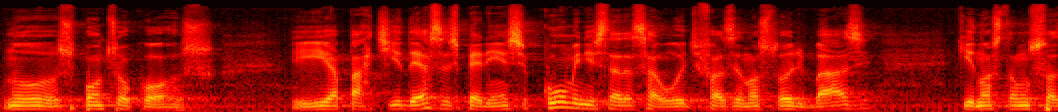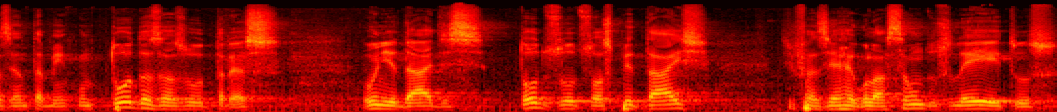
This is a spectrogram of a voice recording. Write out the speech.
nos pontos-socorros. E, a partir dessa experiência com o Ministério da Saúde, fazendo nosso plano de base, que nós estamos fazendo também com todas as outras unidades, todos os outros hospitais, de fazer a regulação dos leitos.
